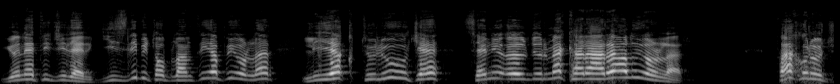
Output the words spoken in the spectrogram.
yöneticiler gizli bir toplantı yapıyorlar. Liyaktuluke seni öldürme kararı alıyorlar. Fakruc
